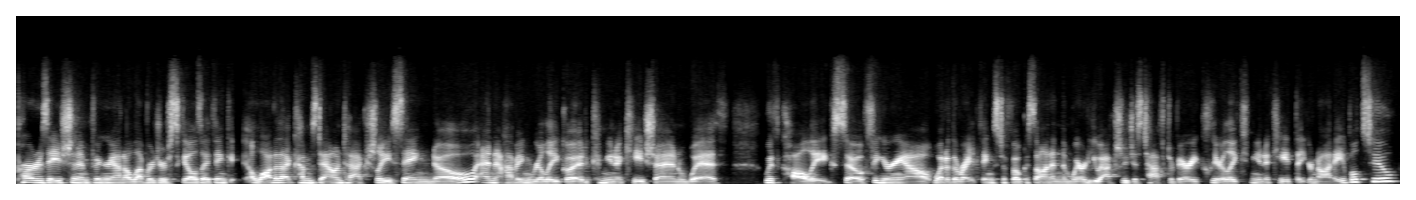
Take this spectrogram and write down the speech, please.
prioritization and figuring out how to leverage your skills i think a lot of that comes down to actually saying no and having really good communication with with colleagues. So figuring out what are the right things to focus on and then where do you actually just have to very clearly communicate that you're not able to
